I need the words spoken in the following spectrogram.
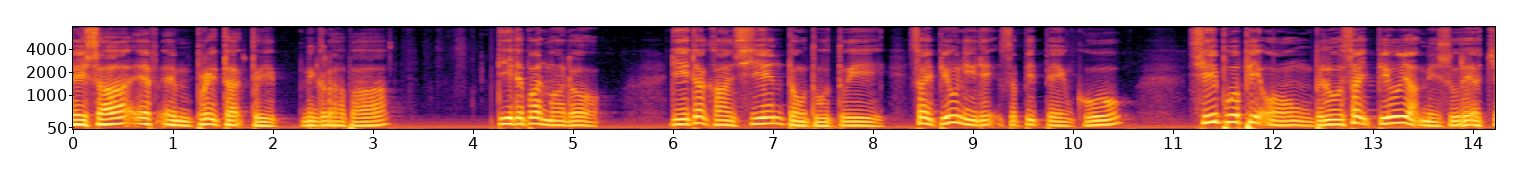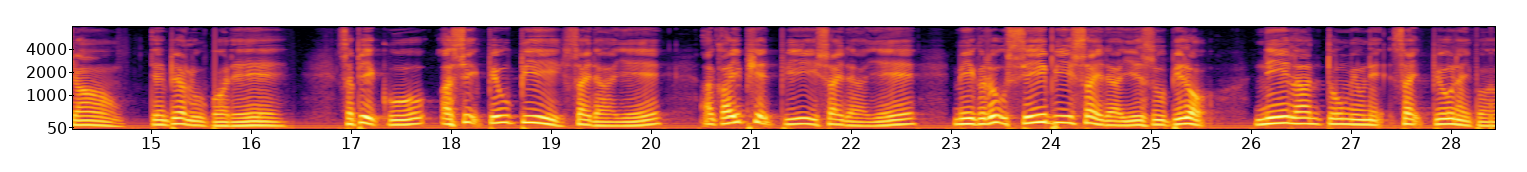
ဟေစာ FM ပရိသတ်တွေမင်္ဂလာပါဒီတပတ်မှာတော့ဒီတက်ခါရှင်းတုံတူတွေစိုက်ပြူးနေတဲ့စပစ်ပင်ကိုစီးပွားဖြစ်အောင်ဘယ်လိုစိုက်ပြူးရမည်ဆိုတဲ့အကြောင်းတင်ပြလိုပါတယ်စပစ်ကိုအစစ်ပြူးပြီးစိုက်တာရဲ့အကိုက်ဖြစ်ပြီးစိုက်တာရဲ့မိဂရုစီးပြီးစိုက်တာယေစုပြီးတော့နီလန်တုံမျိုးနဲ့စိုက်ပြူးနိုင်ပါ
